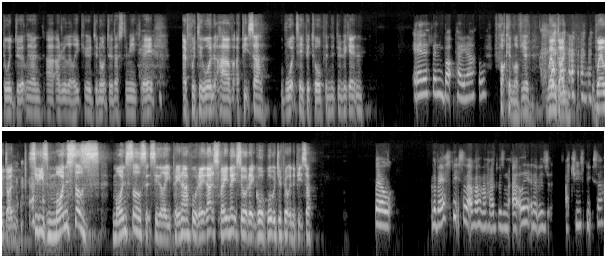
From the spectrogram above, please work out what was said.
don't do it, Leanne. I, I really like you. Do not do this to me, right? if we're to go and have a pizza, what type of topping would we be getting? anything but pineapple. Fucking love you. Well done. Well done. See these monsters, monsters that say they like pineapple, right? That's fine, right? So, right, go. What would you put on the pizza? well, the best pizza that I've ever had was in Italy, and it was a cheese pizza.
